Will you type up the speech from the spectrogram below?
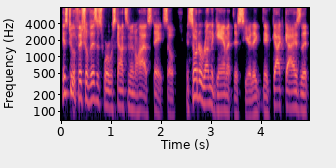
His two official visits were Wisconsin and Ohio State. So it's sort of run the gamut this year. They, they've got guys that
